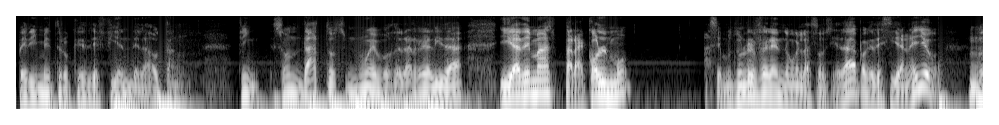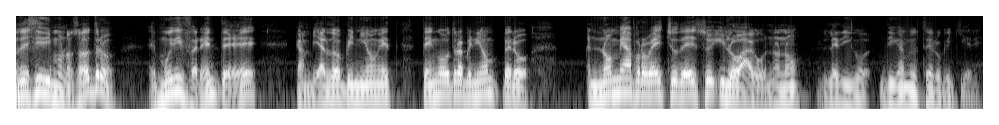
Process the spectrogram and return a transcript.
perímetro que defiende la OTAN. En fin, son datos nuevos de la realidad y además, para colmo, hacemos un referéndum en la sociedad para que decidan ellos. No decidimos nosotros. Es muy diferente, ¿eh? Cambiar de opinión es, tengo otra opinión, pero no me aprovecho de eso y lo hago. No, no, le digo, dígame usted lo que quiere.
